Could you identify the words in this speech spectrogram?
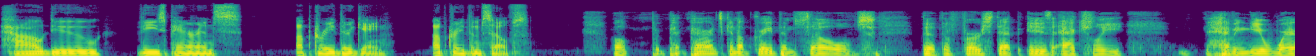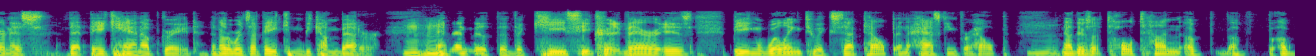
How do these parents upgrade their game, upgrade themselves? Well, p- parents can upgrade themselves. The The first step is actually having the awareness that they can upgrade. In other words, that they can become better. Mm-hmm. And then the, the, the, key secret there is being willing to accept help and asking for help. Mm. Now, there's a whole ton of, of, of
